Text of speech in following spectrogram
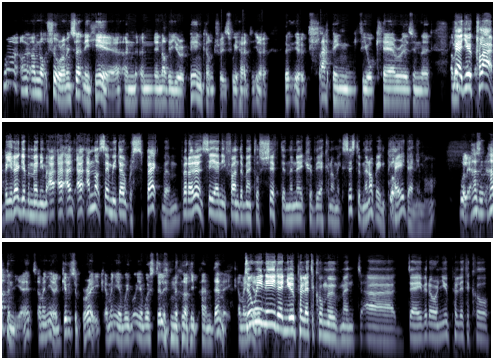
Well, I, am not sure. I mean, certainly here and, and in other European countries, we had you know you know, clapping for your carers in the. I yeah, mean, you clap, but you don't give them any. I, I, I'm not saying we don't respect them, but I don't see any fundamental shift in the nature of the economic system. They're not being paid well, anymore. Well, it hasn't happened yet. I mean, you know, give us a break. I mean, you know, we, are still in the bloody pandemic. I mean, do we know, need a new political movement, uh, David, or a new political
